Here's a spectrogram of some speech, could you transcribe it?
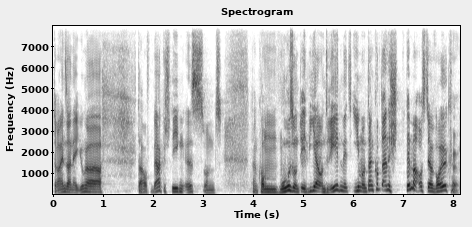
dreien seiner Jünger da auf den Berg gestiegen ist und dann kommen Mose und Elia und reden mit ihm und dann kommt eine Stimme aus der Wolke.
